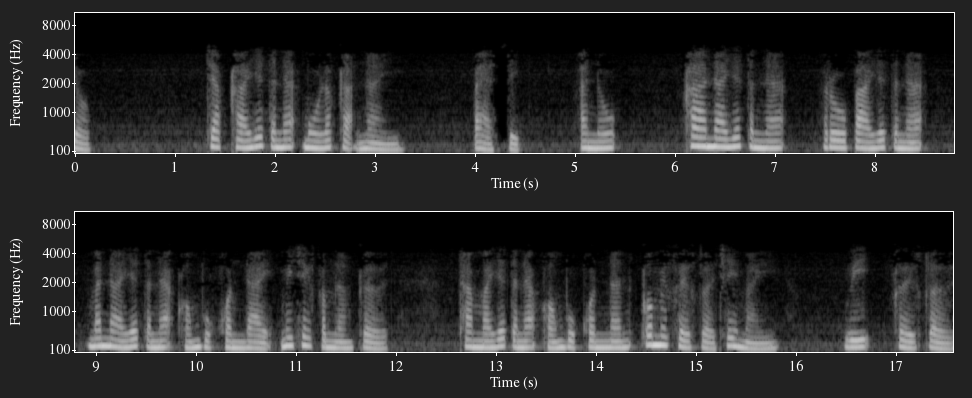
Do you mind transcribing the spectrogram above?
จบ จักขายตนะมูลกะในแปดสิบอนุ คานายตนะ รูปายตนะ มนายตนะของบุคคลใดไม่ใช่กำลังเกิด ธรรมายตนะของบุคคลนั้นก็ไม่เคยเกิดใช่ไหม วิ เคยเกิด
